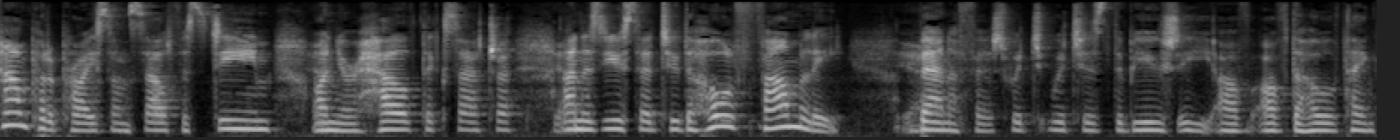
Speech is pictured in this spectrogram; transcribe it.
can put a price on self esteem, on your health, etc. And as you said too, the whole family benefit, which which is the beauty of of the whole thing.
